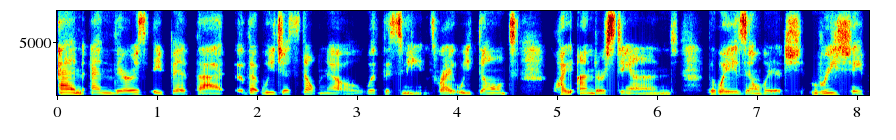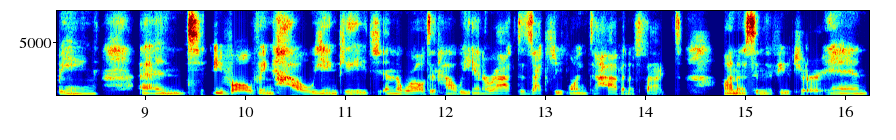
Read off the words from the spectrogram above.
And and there's a bit that that we just don't know what this means right? We don't quite understand the ways in which reshaping and evolving how we engage in the world and how we interact is actually going to have an effect on us in the future. And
